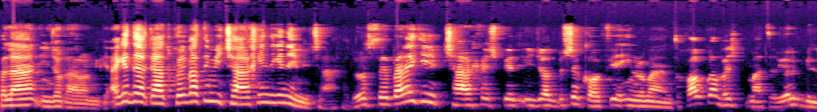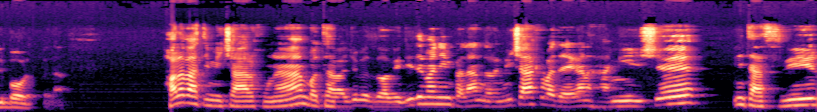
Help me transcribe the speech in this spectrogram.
plane اینجا قرار می‌گیره. اگه دقت کنید وقتی میچرخین دیگه نمیچرخه. درسته؟ برای اینکه چرخش بیاد ایجاد بشه کافیه این رو من انتخاب کنم بهش material billboard بدم. حالا وقتی میچرخونم با توجه به زاویه دید من این پلن داره میچرخه و دقیقا همیشه این تصویر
